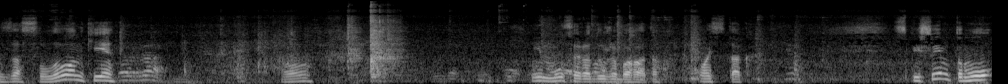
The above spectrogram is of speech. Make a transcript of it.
Заслонки. О. І мусора дуже багато. Ось так. Спішим, тому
